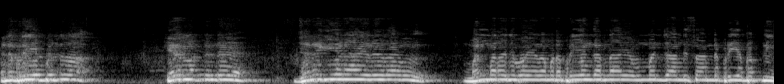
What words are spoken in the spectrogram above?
എന്റെ പ്രിയപ്പെട്ട കേരളത്തിന്റെ ജനകീയനായ നേതാവ് മൺമറഞ്ഞു പോയ നമ്മുടെ പ്രിയങ്കരനായ ഉമ്മൻചാണ്ടി സാറിന്റെ പ്രിയ പത്നി.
